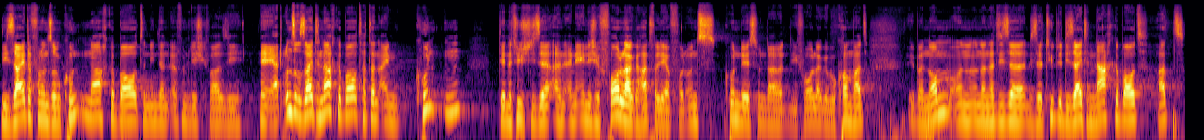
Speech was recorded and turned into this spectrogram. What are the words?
die Seite von unserem Kunden nachgebaut und ihn dann öffentlich quasi. Nee, er hat unsere Seite nachgebaut, hat dann einen Kunden, der natürlich diese, eine, ähnliche Vorlage hat, weil er von uns Kunde ist und da die Vorlage bekommen hat, übernommen. Und, und dann hat dieser, dieser Typ, der die Seite nachgebaut hat,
